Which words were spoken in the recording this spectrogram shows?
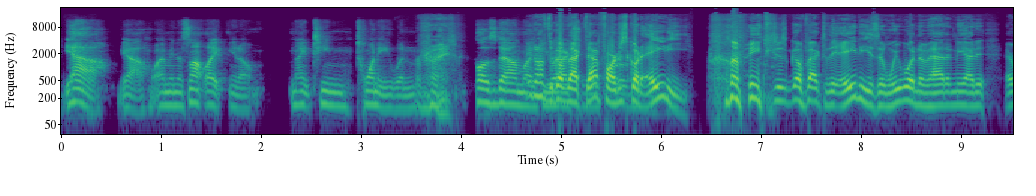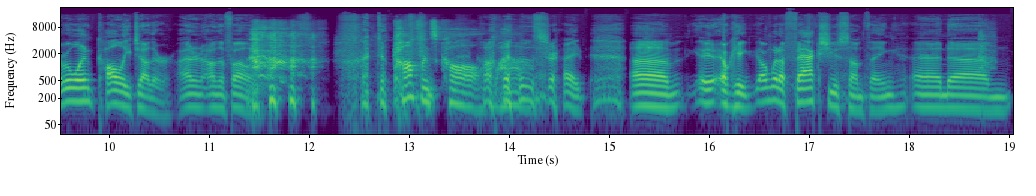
Yeah, yeah. I mean, it's not like you know 1920 when Right. closed down. Like you don't have you to go back that far. Just go to 80. I mean, just go back to the 80s and we wouldn't have had any idea. Everyone call each other I don't know, on the phone. Conference call. Wow. That's right. Um, eh, okay, I'm going to fax you something. And, um,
